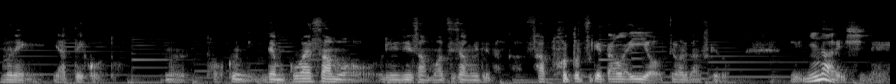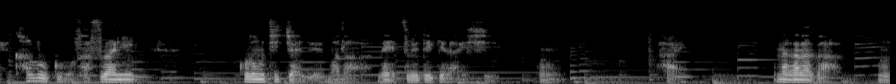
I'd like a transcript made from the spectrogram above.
胸にやっていこうとうん、特に、でも小林さんも、リュウジーさんも松井さんもいてなんか、サポートつけた方がいいよって言われたんですけど、いないしね、家族もさすがに、子供ちっちゃいんで、まだね、連れていけないし、うん。はい。なかなか難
